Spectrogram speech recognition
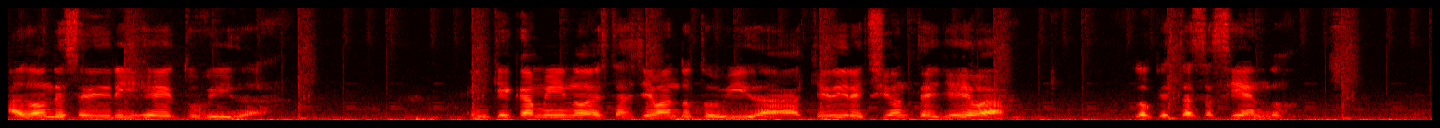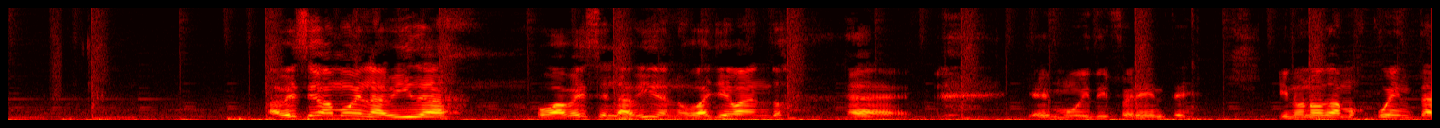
¿A dónde se dirige tu vida? ¿En qué camino estás llevando tu vida? ¿A qué dirección te lleva lo que estás haciendo? A veces vamos en la vida o a veces la vida nos va llevando, es muy diferente y no nos damos cuenta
